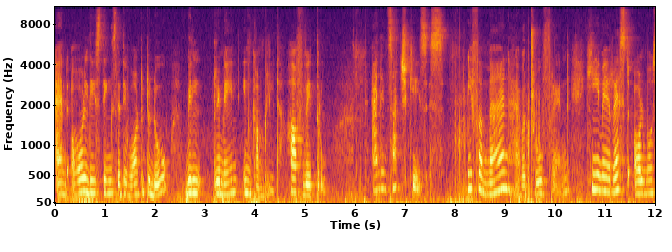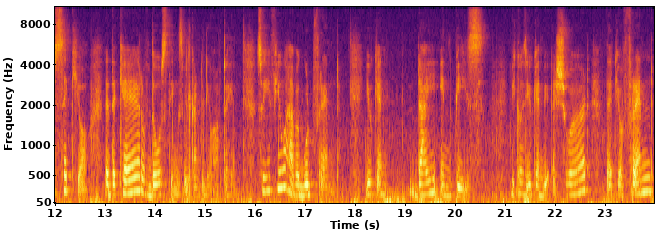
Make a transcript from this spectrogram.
And all these things that they wanted to do will remain incomplete halfway through. And in such cases, if a man have a true friend, he may rest almost secure that the care of those things will continue after him. So, if you have a good friend, you can die in peace because you can be assured that your friend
